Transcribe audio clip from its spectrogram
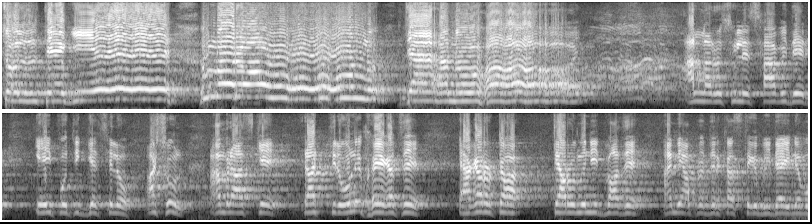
চলতে গিয়ে মরণ যেন হয়। আল্লাহ রসুলের সাহাবিদের এই প্রতিজ্ঞা ছিল। আসুন, আমরা আজকে রাত্রি অনেক হয়ে গেছে, এগারোটা তেরো মিনিট বাজে আমি আপনাদের কাছ থেকে বিদায় নেব।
